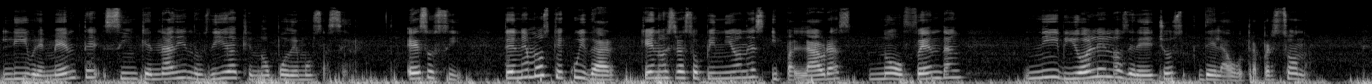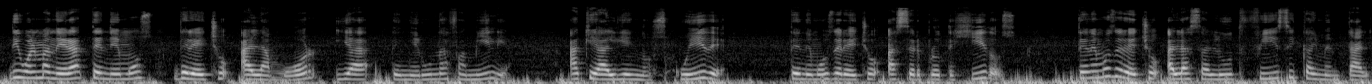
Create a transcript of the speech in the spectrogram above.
libremente sin que nadie nos diga que no podemos hacerlo. Eso sí, tenemos que cuidar que nuestras opiniones y palabras no ofendan ni violen los derechos de la otra persona. De igual manera, tenemos derecho al amor y a tener una familia, a que alguien nos cuide. Tenemos derecho a ser protegidos. Tenemos derecho a la salud física y mental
